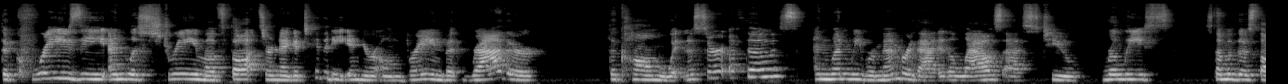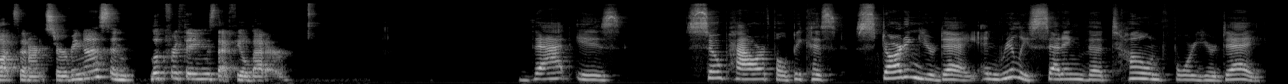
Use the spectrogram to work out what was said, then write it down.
the crazy endless stream of thoughts or negativity in your own brain but rather the calm witnesser of those. And when we remember that it allows us to release some of those thoughts that aren't serving us and look for things that feel better. That is so powerful because starting your day and really setting the tone for your day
